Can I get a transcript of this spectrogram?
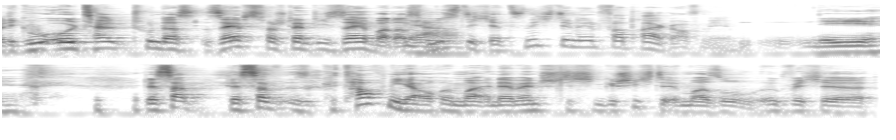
Weil die Urteile tun das selbstverständlich selber. Das ja. müsste ich jetzt nicht in den Vertrag aufnehmen. Nee. deshalb, deshalb tauchen ja auch immer in der menschlichen Geschichte immer so irgendwelche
